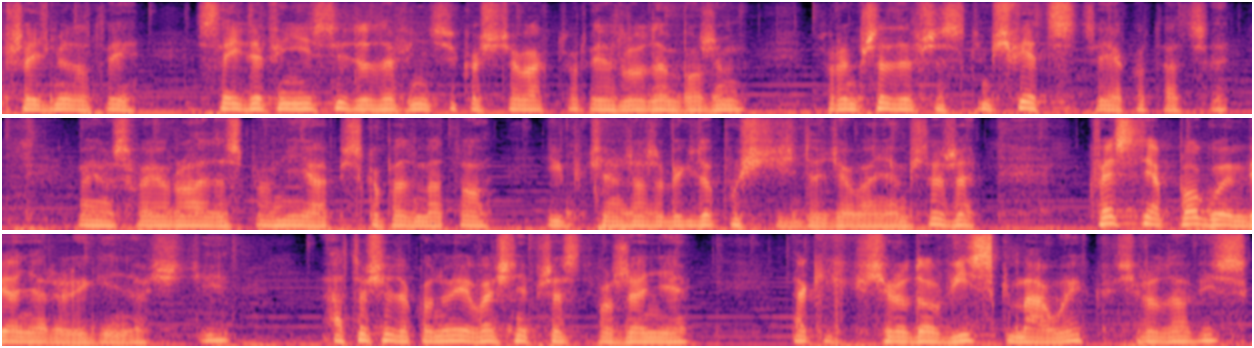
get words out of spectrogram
Przejdźmy do tej, z tej definicji do definicji Kościoła, który jest ludem Bożym, którym przede wszystkim świeccy jako tacy mają swoją rolę do spełnienia. Episkopat ma to i księża, żeby ich dopuścić do działania. Myślę, że kwestia pogłębiania religijności, a to się dokonuje właśnie przez tworzenie takich środowisk, małych środowisk,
